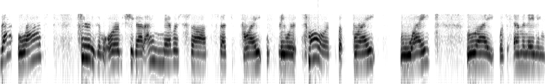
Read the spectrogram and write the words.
that last series of orbs she got. I never saw such bright. They were small orbs, but bright white light was emanating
